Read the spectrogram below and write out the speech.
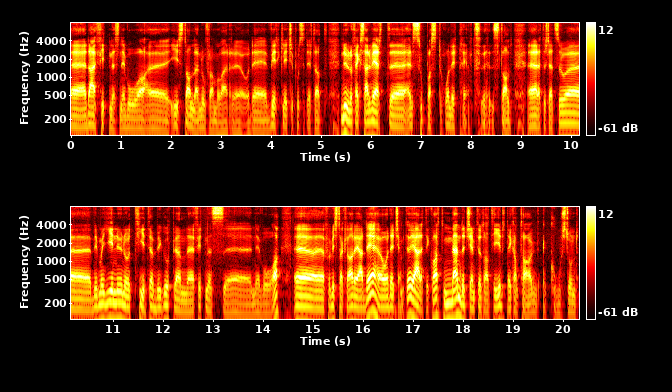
uh, de fitnessnivåene uh, i stallen nå framover. eh, og det er virkelig ikke positivt at Nuno fikk servert eh, en såpass dårlig trent stall, eh, rett og slett. Så eh, vi må gi Nuno tid til å bygge opp igjen eh, fitnessnivået. Eh, for hvis han klarer å gjøre det, og det kommer til å gjøre etter hvert, men det kommer til å ta tid, det kan ta en god stund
